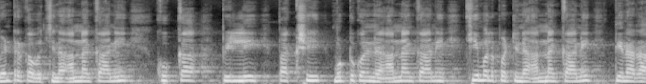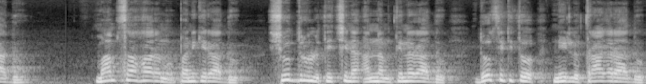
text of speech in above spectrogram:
వెంట్రుక వచ్చిన అన్నం కానీ కుక్క పిల్లి పక్షి ముట్టుకొనిన అన్నం కానీ చీమలు పట్టిన అన్నం కానీ తినరాదు. మాంసాహారము పనికిరాదు. శూద్రులు తెచ్చిన అన్నం తినరాదు. దోసిటితో నీళ్ళు త్రాగరాదు.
